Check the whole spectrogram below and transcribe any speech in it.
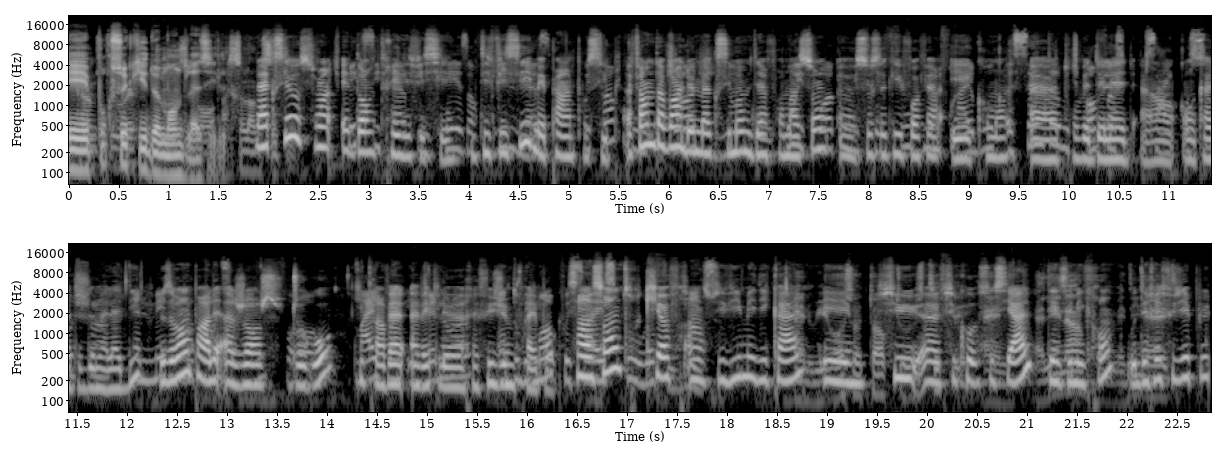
et pour ceux qui demandent l'asile. L'accès aux soins est donc très difficile. Difficile, mais pas impossible. Afin d'avoir le maximum d'informations euh, sur ce qu'il faut faire et comment euh, trouver de l'aide en, en cas de maladie, nous avons parlé à Georges Jogo, qui travaille avec le Refugium Freiburg. C'est un centre qui offre un suivi médical et su- euh, psychosocial des immigrants ou des réfugiés plus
